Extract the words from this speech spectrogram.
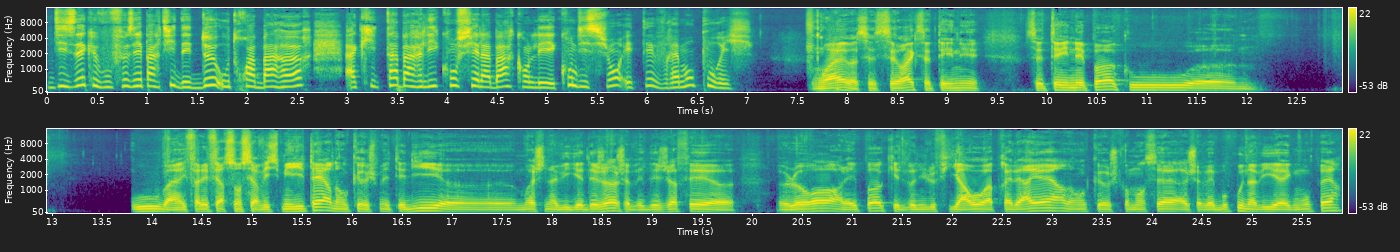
disait que vous faisiez partie des deux ou trois barreurs à qui Tabarly confiait la barre quand les conditions étaient vraiment pourries. Ouais, bah, c'est vrai que c'était une, une époque où, euh, où bah, il fallait faire son service militaire. Donc euh, je m'étais dit, euh, moi je naviguais déjà, j'avais déjà fait l'Aurore à l'époque, qui est devenu le Figaro après derrière. Donc je commençais, j'avais beaucoup navigué avec mon père.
